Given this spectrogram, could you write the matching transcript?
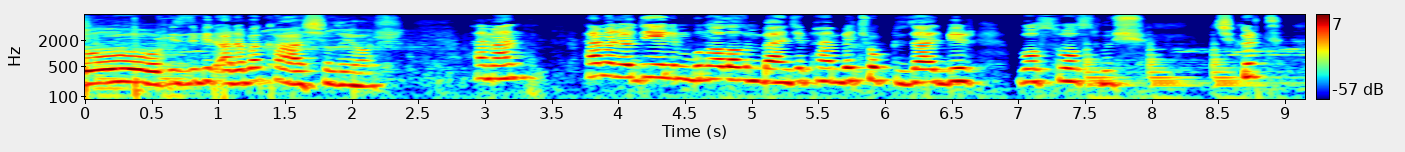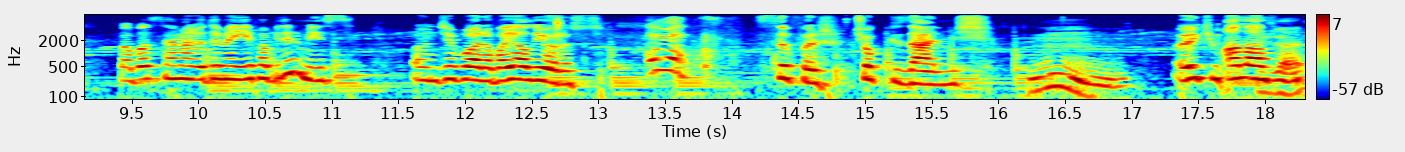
Oo bizi bir araba karşılıyor. Hemen hemen ödeyelim bunu alalım bence. Pembe çok güzel bir Vosvos'muş. Çıkırt. Babası hemen ödemeyi yapabilir miyiz? Önce bu arabayı alıyoruz. Evet. Sıfır. Çok güzelmiş. Hmm, Öyküm al al. güzel.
